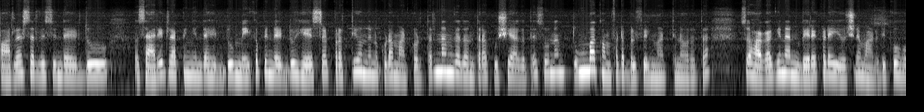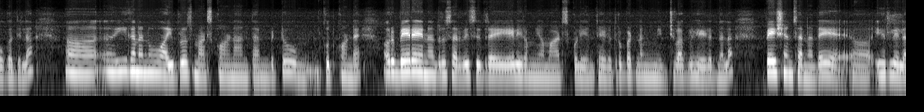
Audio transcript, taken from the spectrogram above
ಪಾರ್ಲರ್ ಸರ್ವಿಸಿಂದ ಹಿಡಿದು ಸ್ಯಾರಿ ಟ್ರ್ಯಾಪಿಂಗಿಂದ ಹಿಡಿದು, ಮೇಕಪ್ಪಿಂದ ಹಿಡ್ದು, ಹೇರ್ ಸ್ಟೈಲ್ ಪ್ರತಿಯೊಂದನ್ನು ಕೂಡ ಮಾಡಿಕೊಡ್ತಾರೆ. ನನಗೆ ಅದೊಂಥರ ಖುಷಿ ಆಗುತ್ತೆ. ಸೊ ನಂಗೆ ತುಂಬ ಕಂಫರ್ಟಬಲ್ ಫೀಲ್ ಮಾಡ್ತೀನಿ ಅವ್ರ ಹತ್ರ. ಸೊ ಹಾಗಾಗಿ ನಾನು ಬೇರೆ ಕಡೆ ಯೋಚನೆ ಮಾಡೋದಕ್ಕೂ ಹೋಗೋದಿಲ್ಲ. ಈಗ ನಾನು ಐಬ್ರೋಸ್ ಮಾಡಿಸ್ಕೊಳ್ಳೋಣ ಅಂತ ಅಂದ್ಬಿಟ್ಟು ಕೂತ್ಕೊಂಡೆ. ಅವರು ಬೇರೆ ಏನಾದರೂ ಸರ್ವಿಸ್ ಇದ್ದರೆ ಹೇಳಿ ರಮ್ಯ ಮಾಡಿಸ್ಕೊಳ್ಳಿ ಅಂತ ಹೇಳಿದ್ರು. ಬಟ್ ನಂಗೆ ನಿಜವಾಗ್ಲೂ ಹೇಳಿದ್ನಲ್ಲ ಪೇಷನ್ಸ್ ಅನ್ನೋದೇ ಇರಲಿಲ್ಲ.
